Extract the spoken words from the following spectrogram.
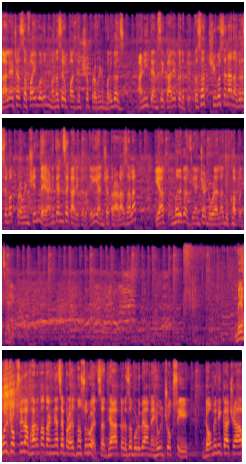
नाल्याच्या सफाईवरून मनसे उपाध्यक्ष प्रवीण मरगज आणि त्यांचे कार्यकर्ते तसंच शिवसेना नगरसेवक प्रवीण शिंदे आणि त्यांचे कार्यकर्ते यांच्यात राडा झाला. यात मरगज यांच्या डोळ्याला दुखापत झाली. मेहुल चोक्सीला भारतात आणण्याचे प्रयत्न सुरू आहेत. सध्या कर्जबुडव्या मेहुल चोक्सी डॉमिनिकाच्या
